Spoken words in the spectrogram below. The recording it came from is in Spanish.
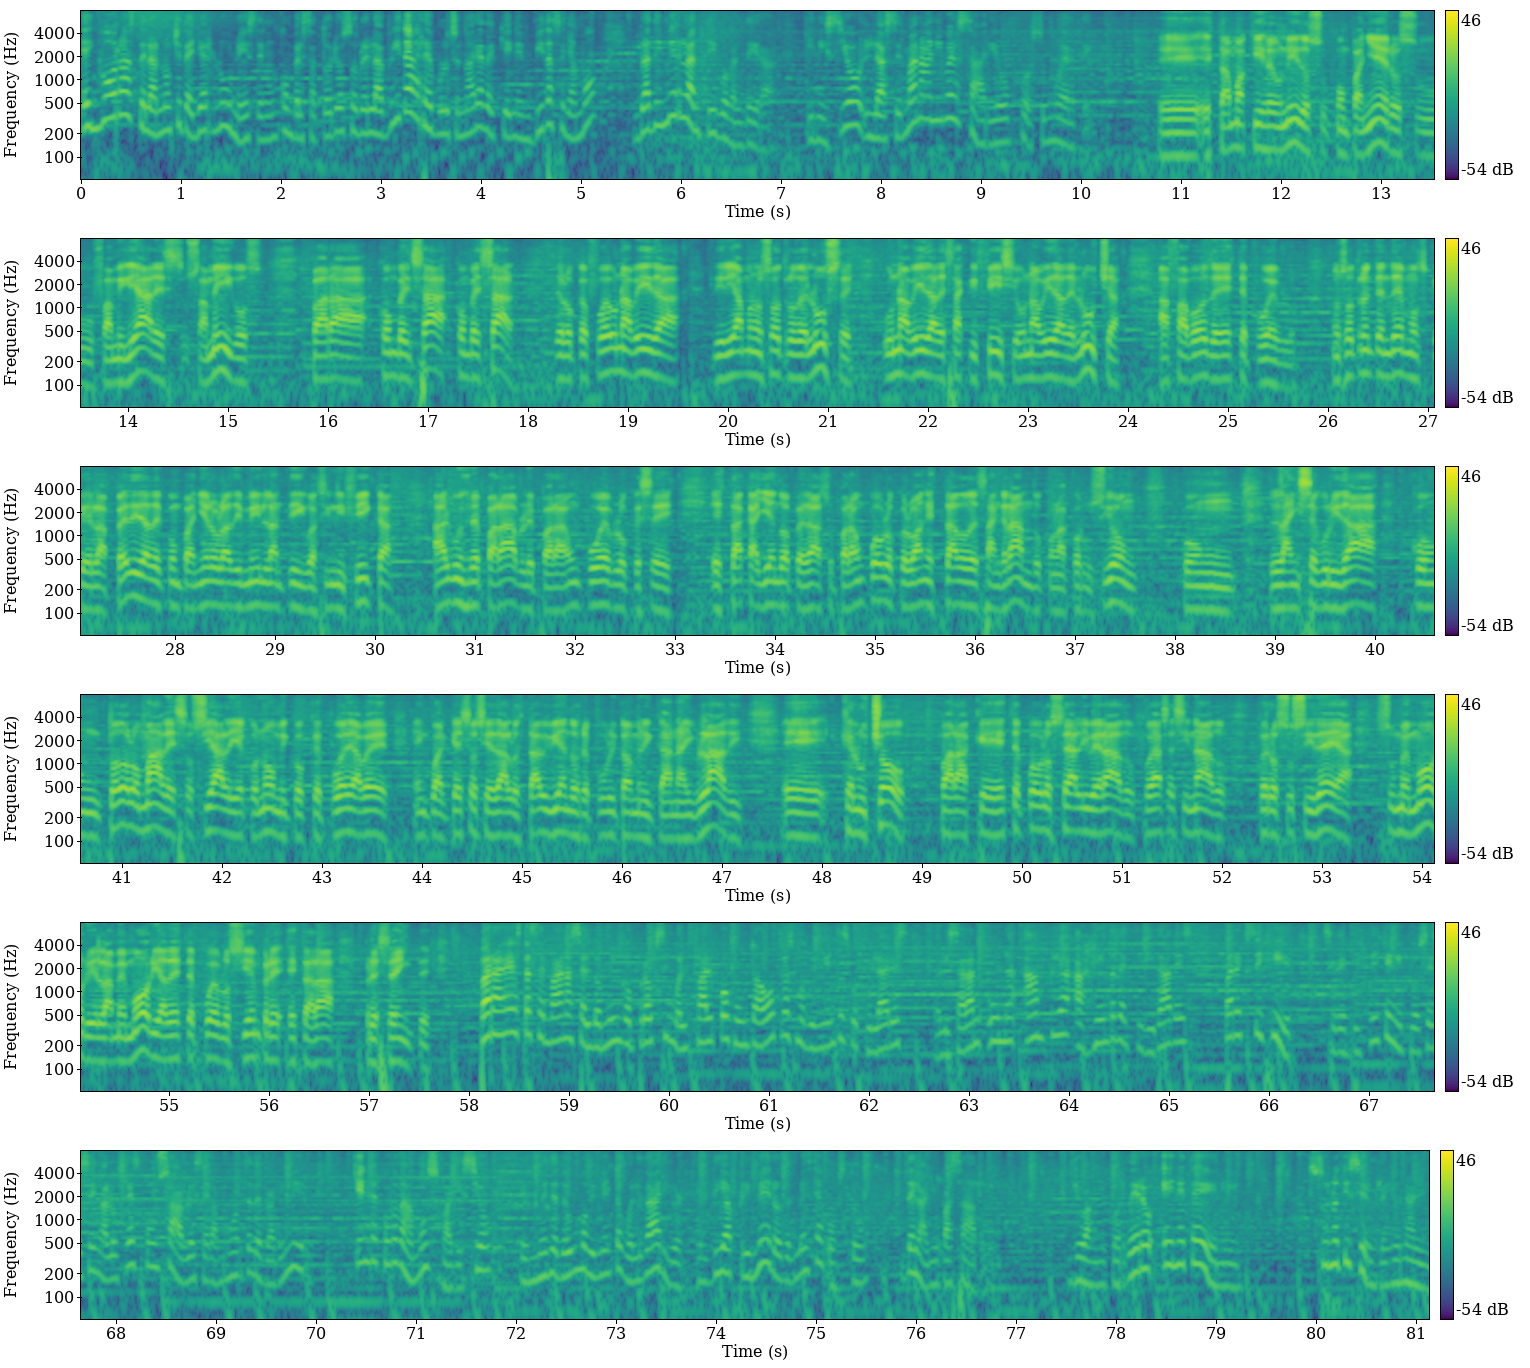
En horas de la noche de ayer lunes, en un conversatorio sobre la vida revolucionaria de quien en vida se llamó Vladimir la Antigua Valdera, inició la semana aniversario por su muerte. Eh, estamos aquí reunidos, sus compañeros, sus familiares, sus amigos, para conversar, conversar de lo que fue una vida, diríamos nosotros, de luce, una vida de sacrificio, una vida de lucha a favor de este pueblo. Nosotros entendemos que la pérdida del compañero Vladimir la Antigua significa algo irreparable para un pueblo que se está cayendo a pedazos, para un pueblo que lo han estado desangrando con la corrupción, con la inseguridad, con todos los males sociales y económicos que puede haber en cualquier sociedad, lo está viviendo República Dominicana. Y Vladi, eh, que luchó para que este pueblo sea liberado, fue asesinado, pero sus ideas, su memoria, la memoria de este pueblo siempre estará presente. Para estas semanas, el domingo próximo, el Falco junto a otros movimientos populares realizarán una amplia agenda de actividades para exigir se identifiquen y procesen a los responsables de la muerte de Vladimir, quien recordamos falleció en medio de un movimiento huelgario el día primero del mes de agosto del año pasado. Giovanni Cordero, NTN, su noticiero regional.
